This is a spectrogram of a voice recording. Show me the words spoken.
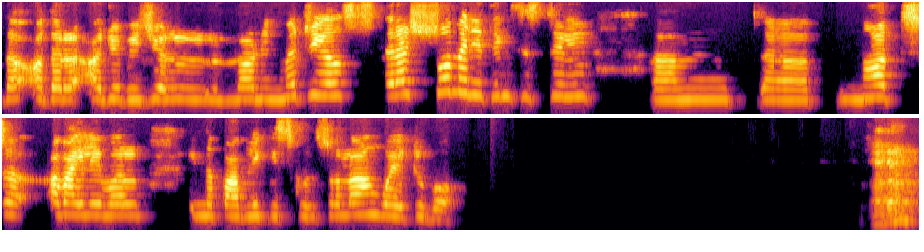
the other audiovisual learning materials. There are so many things still um, uh, not uh, available in the public school. So long way to go. Radha?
